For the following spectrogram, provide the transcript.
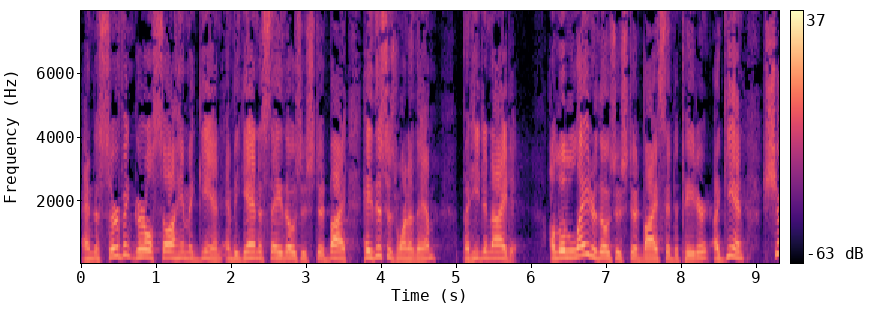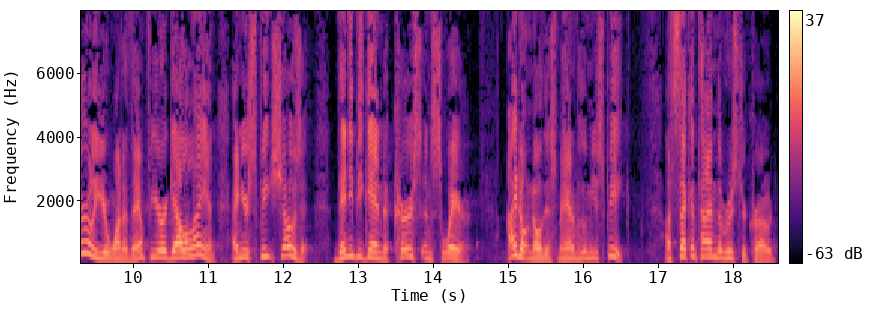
And the servant girl saw him again and began to say those who stood by, Hey, this is one of them. But he denied it. A little later, those who stood by said to Peter, Again, surely you're one of them, for you're a Galilean, and your speech shows it. Then he began to curse and swear. I don't know this man of whom you speak. A second time the rooster crowed.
